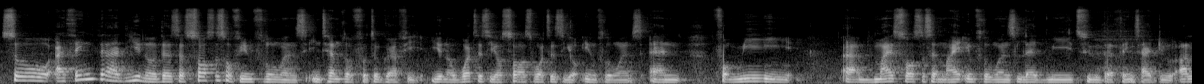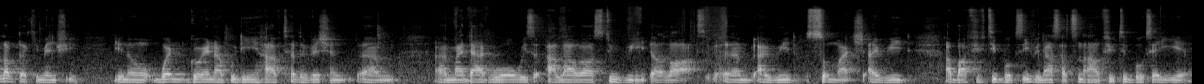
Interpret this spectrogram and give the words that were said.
So I think that you know there's a sources of influence in terms of photography. You know what is your source, what is your influence, and for me, um, my sources and my influence led me to the things I do. I love documentary. You know, when growing up, we didn't have television. Um, uh, my dad will always allow us to read a lot. Um, I read so much. I read about 50 books, even as at now, 50 books a year.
